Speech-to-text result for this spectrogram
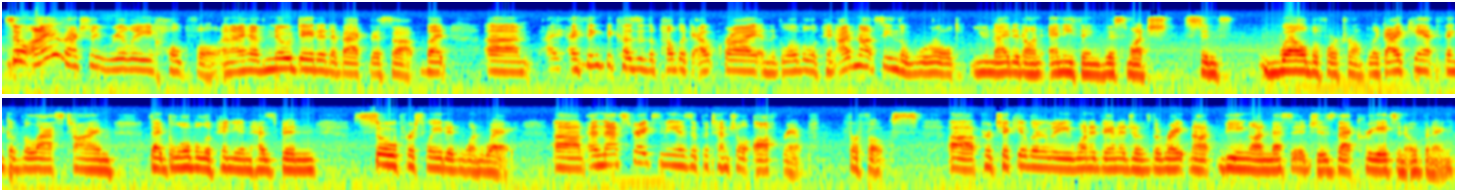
So I am actually really hopeful, and I have no data to back this up, but um, I, I think because of the public outcry and the global opinion, I've not seen the world united on anything this much since well before Trump. Like I can't think of the last time that global opinion has been so persuaded one way. Um, and that strikes me as a potential off ramp for folks. Uh, particularly, one advantage of the right not being on message is that creates an opening.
